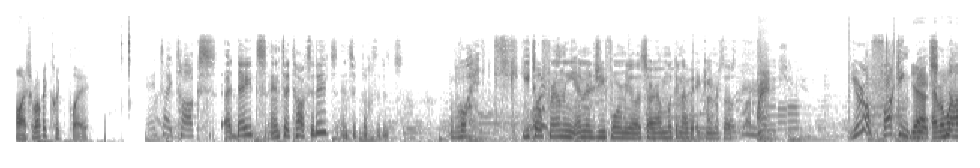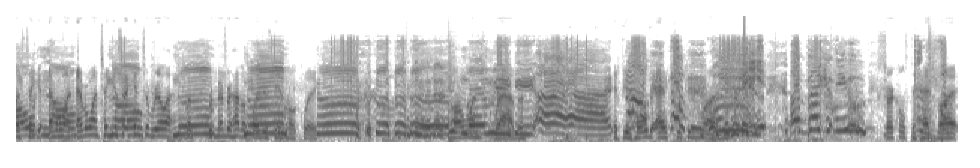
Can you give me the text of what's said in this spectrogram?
Oh, I should probably click play. Anti-tox uh, dates, anti-toxidates, anti-toxidates. What? Keto-friendly energy formula. Sorry, I'm looking at it. Gamer stuff. You're a fucking Yeah, bitch. everyone, no, let's take it, no, everyone, everyone, take no, a second to realize. no, let's remember how to play this game real quick. R1 R1 grab. Ah, If you no, hold X, you can run. please, I beg of you. Circles to headbutt.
